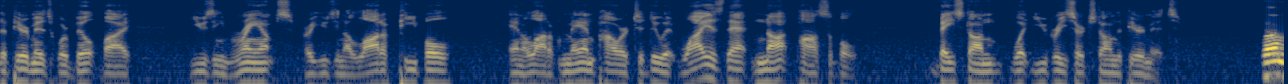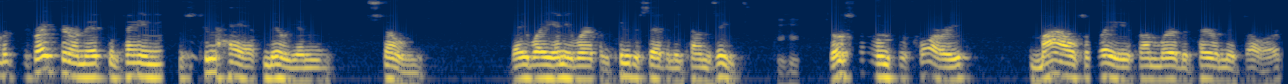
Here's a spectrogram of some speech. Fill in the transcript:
the pyramids were built by using ramps or using a lot of people and a lot of manpower to do it. Why is that not possible, based on what you've researched on the pyramids? Well, the, Great Pyramid contains two and a half million stones. They weigh anywhere from two to 70 tons each. Mhm. Those stones were quarried miles away from where the pyramids are.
